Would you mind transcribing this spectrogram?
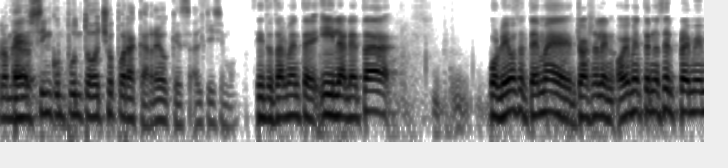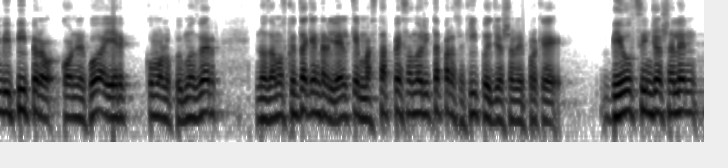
Promedio Eh, 5.8 por acarreo, que es altísimo. Sí, totalmente. Y la neta, volvemos al tema de Josh Allen. Obviamente no es el premio MVP, pero con el juego de ayer, como lo pudimos ver, nos damos cuenta que en realidad el que más está pesando ahorita para su equipo es Josh Allen, porque Bills sin Josh Allen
